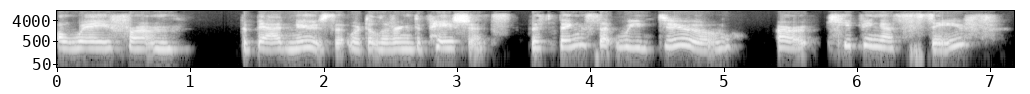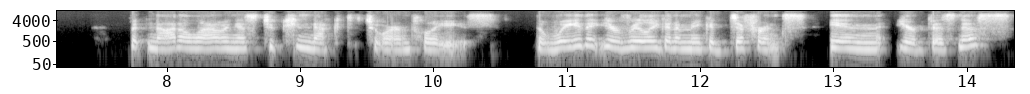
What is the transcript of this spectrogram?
away from the bad news that we're delivering to patients. The things that we do are keeping us safe, but not allowing us to connect to our employees the way that you're really going to make a difference in your business,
